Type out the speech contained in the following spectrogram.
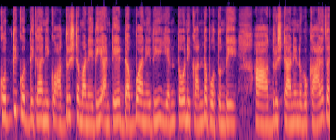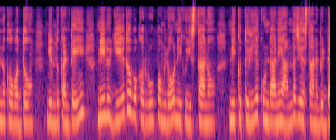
కొద్ది కొద్దిగా నీకు అదృష్టం అనేది అంటే డబ్బు అనేది ఎంతో నీకు అందబోతుంది. ఆ అదృష్టాన్ని నువ్వు కాలదన్నుకోవద్దు. ఎందుకంటే నేను ఏదో ఒక రూపంలో నీకు ఇస్తాను నీకు తెలియకుండానే అందజేస్తాను బిడ్డ.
